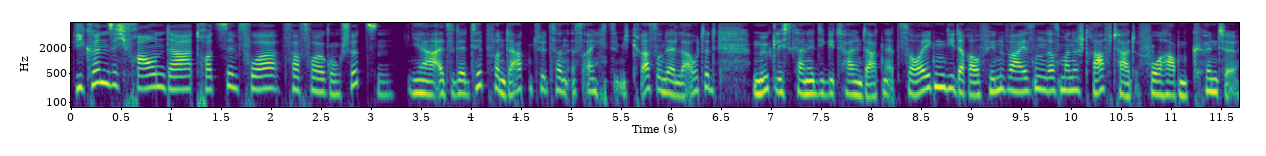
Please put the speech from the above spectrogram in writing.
Wie können sich Frauen da trotzdem vor Verfolgung schützen? Ja, also der Tipp von Datenschützern ist eigentlich ziemlich krass und er lautet, möglichst keine digitalen Daten erzeugen, die darauf hinweisen, dass man eine Straftat vorhaben könnte.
